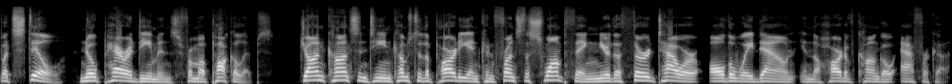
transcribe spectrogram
But still, no parademons from Apokolips. John Constantine comes to the party and confronts the Swamp Thing near the third tower all the way down in the heart of Congo, Africa.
